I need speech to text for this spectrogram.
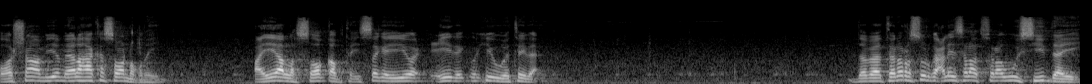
oo shaam iyo meelaha ka soo noqday. Ayaa la soo qabtay isaga iyo ciida wixii uu watayba. Dabeetana rasuulku alayh الsalatu wasalaam wuu sii daayey.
